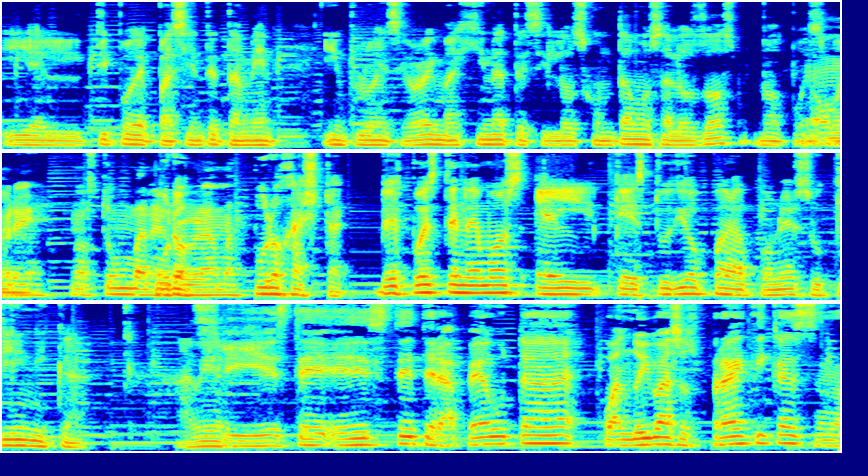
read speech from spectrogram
y el tipo de paciente también influencer. Ahora imagínate si los juntamos a los dos. No, pues Hombre, nos tumban el programa. Puro hashtag. Después tenemos el que estudió para poner su clínica. A ver. Sí, este, este terapeuta, cuando iba a sus prácticas, no,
